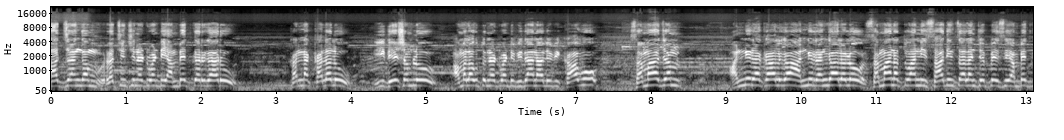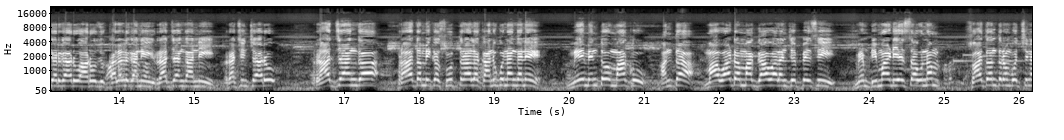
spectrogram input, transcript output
రాజ్యాంగం రచించినటువంటి అంబేద్కర్ గారు కన్న కళలు ఈ దేశంలో అమలవుతున్నటువంటి విధానాలు ఇవి కావు. సమాజం అన్ని రకాలుగా అన్ని రంగాలలో సమానత్వాన్ని సాధించాలని చెప్పేసి అంబేద్కర్ గారు ఆ రోజు కళలు కానీ రాజ్యాంగాన్ని రచించారు. రాజ్యాంగ ప్రాథమిక సూత్రాలకు అనుగుణంగానే మేమెంతో మాకు అంత మా వాటా మాకు కావాలని చెప్పేసి మేము డిమాండ్ చేస్తూ ఉన్నాం. స్వాతంత్రం వచ్చిన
